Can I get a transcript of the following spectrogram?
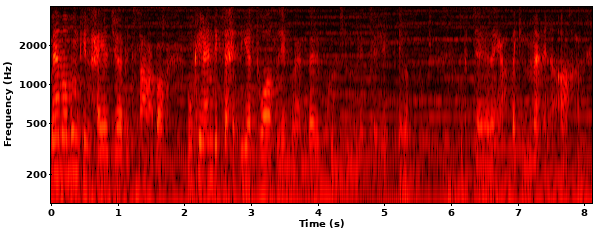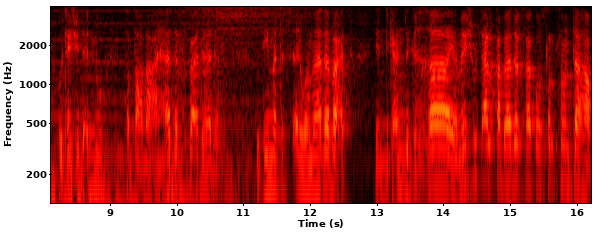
مهما ممكن الحياة جاتك صعبة ممكن عندك تحديات تواصل لأنه عن بالك كله يتجه الله وبالتالي هذا يعطيك معنى آخر. وتجد أنه ستضع هدف بعد هدف وديما تسأل وماذا بعد؟ لأنك عندك غاية ماهيش متعلقة بهدفك وصلت له انتهى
